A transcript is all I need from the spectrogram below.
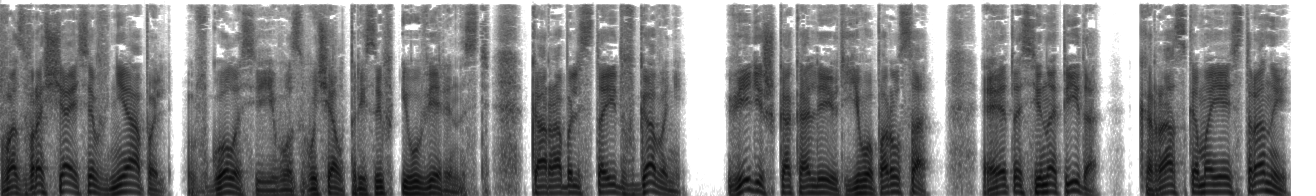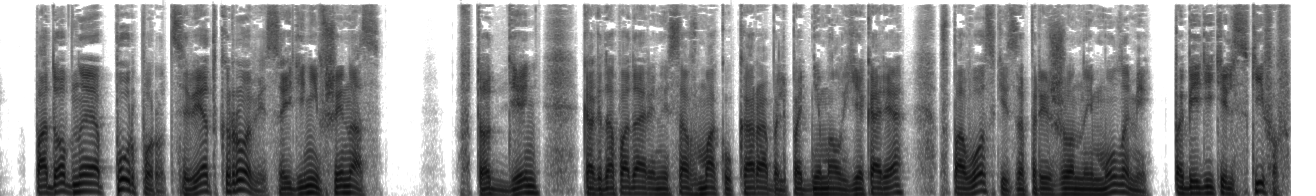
«Возвращайся в Неаполь!» В голосе его звучал призыв и уверенность. «Корабль стоит в гавани. Видишь, как олеют его паруса? Это синопида, краска моей страны, подобная пурпуру, цвет крови, соединивший нас». В тот день, когда подаренный Совмаку корабль поднимал якоря, в повозке, запряженной мулами, победитель скифов,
